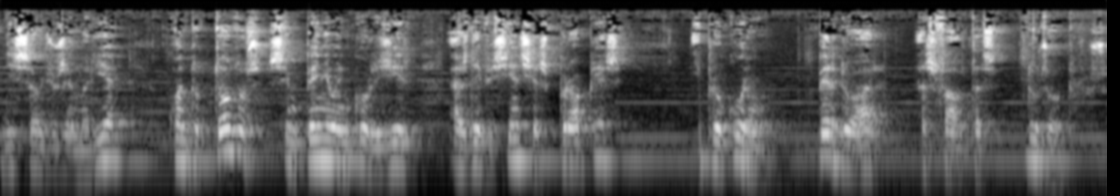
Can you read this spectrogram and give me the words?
diz São José Maria, quando todos se empenham em corrigir as deficiências próprias e procuram perdoar as faltas dos outros.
